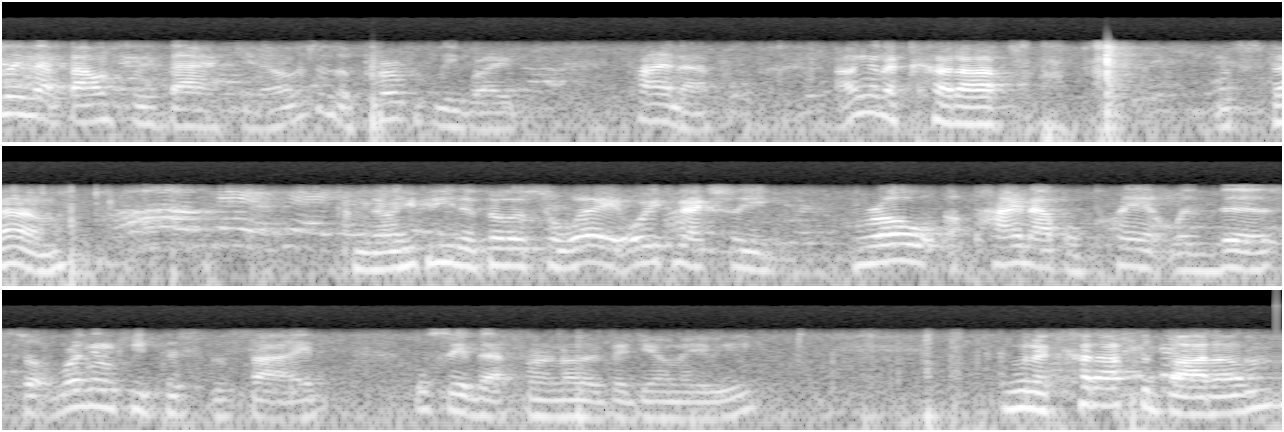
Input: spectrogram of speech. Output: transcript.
something that bounces back, you know. This is a perfectly ripe pineapple. I'm going to cut off the stem. You know, you can either throw this away or you can actually grow a pineapple plant with this. So we're going to keep this to the side. We'll save that for another video maybe. I'm going to cut off the bottom.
